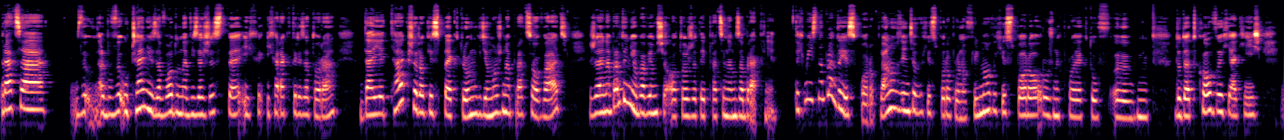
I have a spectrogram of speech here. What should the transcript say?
praca wy, albo wyuczenie zawodu na wizerzystę i, i charakteryzatora daje tak szerokie spektrum, gdzie można pracować, że naprawdę nie obawiam się o to, że tej pracy nam zabraknie. Tych miejsc naprawdę jest sporo. Planów zdjęciowych jest sporo, planów filmowych jest sporo, różnych projektów y, dodatkowych, jakieś, y,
